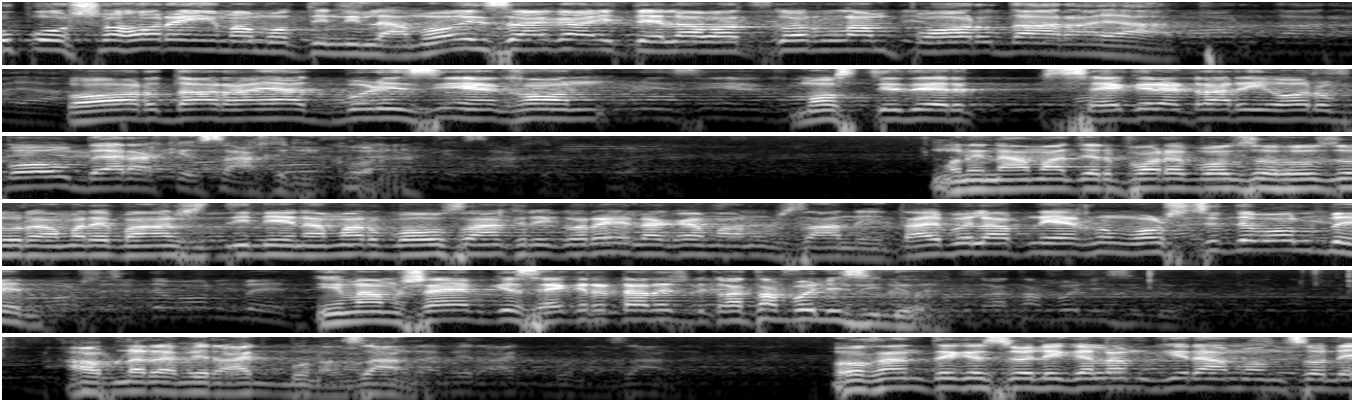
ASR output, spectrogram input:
উপশহরে ইমামতি নিলাম। ওই জায়গায় তেলাবাদ করলাম পর্দার আয়াত। পর্দার আয়াত পড়েছি এখন মসজিদের সেক্রেটারি ওর বউ বেড়াকে চাকরি করে। উনি নামাজের পরে বলছে, হুজুর, আমারে বাঁশ দিলেন, আমার বউ চাকরি করে এলাকায় মানুষ জানে। তাই বলে, আপনি এখন মসজিদে বলবেন? ইমাম সাহেবকে সেক্রেটারির কথা বলেছিল। আপনার আমি রাখব না জান ওখান থেকে চলে গেলাম গ্রাম অঞ্চলে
